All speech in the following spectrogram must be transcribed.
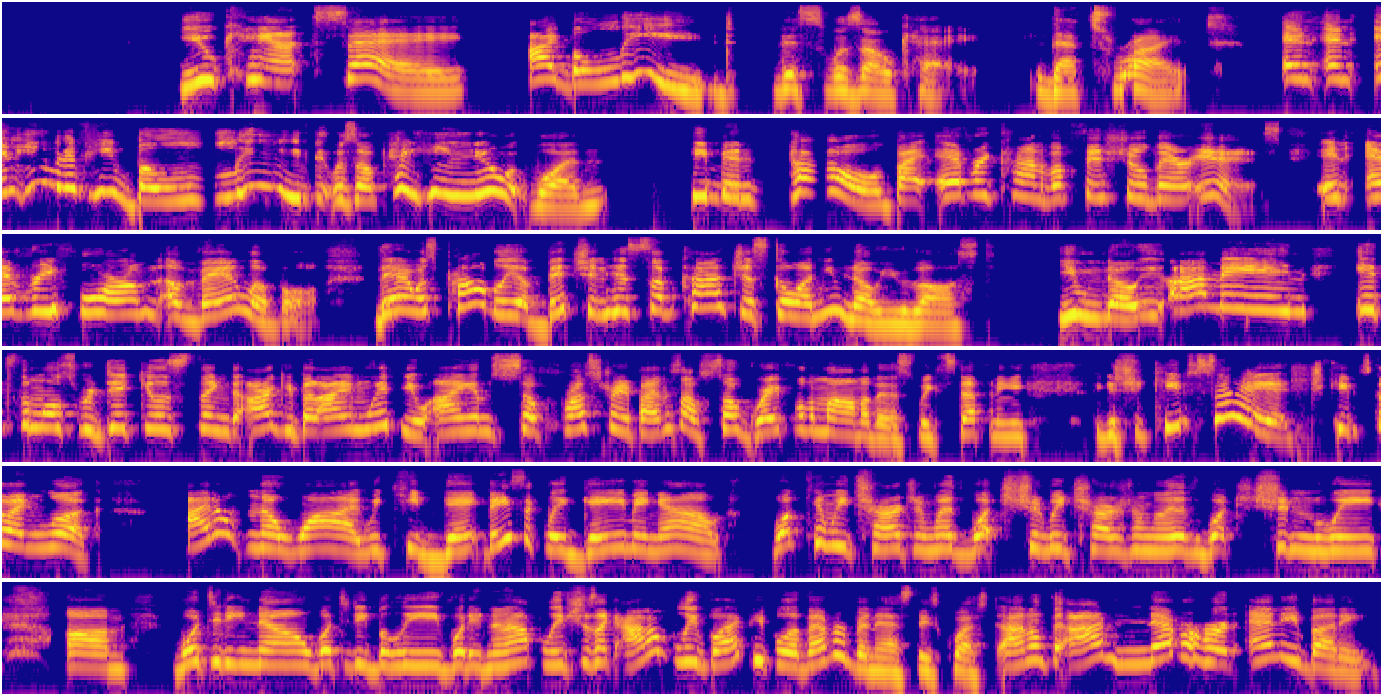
You can't say I believed this was okay. That's right. And and and even if he believed it was okay, he knew it wasn't. He'd been told by every kind of official there is in every forum available. There was probably a bitch in his subconscious going, "You know, you lost. You know, I mean, it's the most ridiculous thing to argue, but I am with you. I am so frustrated by this. I'm so grateful to Mama this week, Stephanie, because she keeps saying it. She keeps going, look, I don't know why we keep ga- basically gaming out what can we charge him with, what should we charge him with, what shouldn't we, um, what did he know, what did he believe, what did he not believe. She's like, I don't believe black people have ever been asked these questions. I don't. Th- I've never heard anybody,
